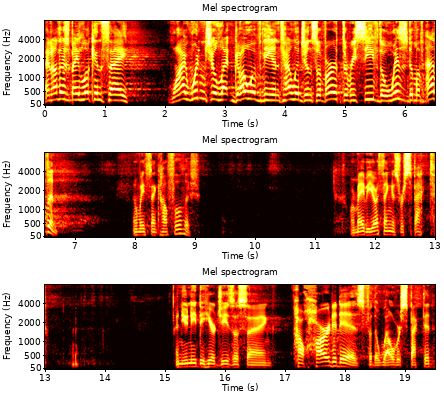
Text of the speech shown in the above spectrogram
And others may look and say, why wouldn't you let go of the intelligence of earth to receive the wisdom of heaven? And we think, how foolish. Or maybe your thing is respect. And you need to hear Jesus saying how hard it is for the well respected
